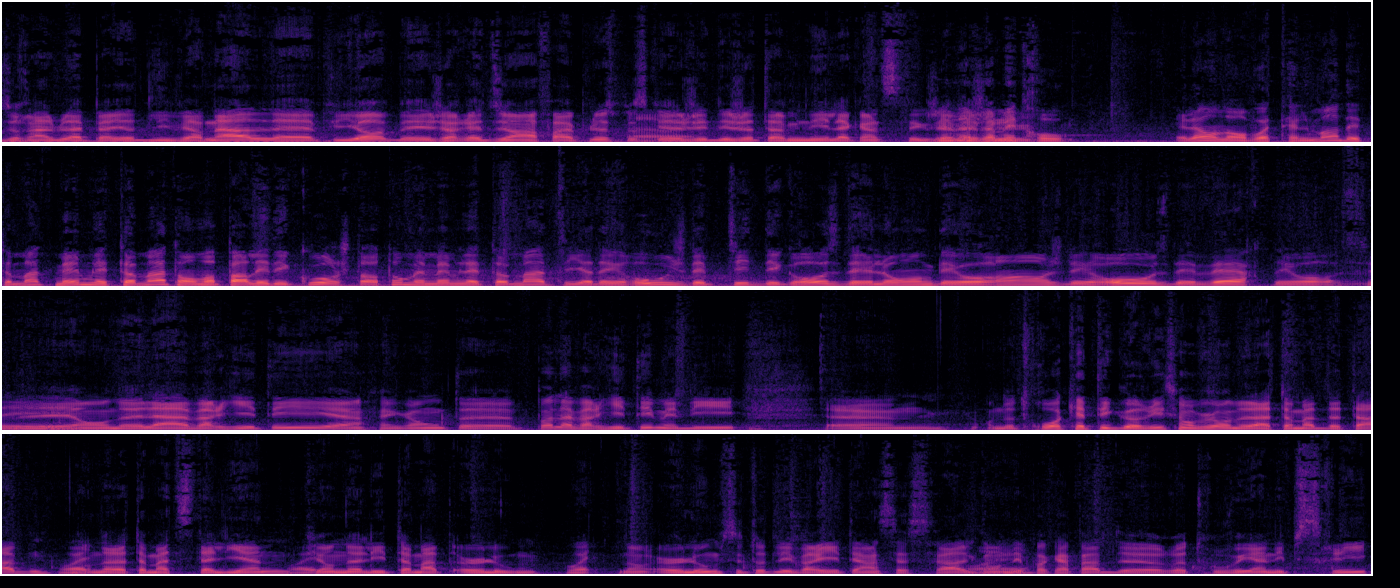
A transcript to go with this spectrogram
durant la période hivernale, euh, puis ah, ben, j'aurais dû en faire plus parce que j'ai déjà terminé la quantité que j'avais. Il n'y en a jamais trop. Et là, on en voit tellement des tomates. Même les tomates, on va parler des courges tantôt, mais même les tomates, il y a des rouges, des petites, des grosses, des longues, des oranges, des roses, des vertes. Des on a la variété, en fin de compte, euh, pas la variété, mais des, euh, on a trois catégories, si on veut. On a la tomate de table, on a la tomate italienne, puis on a les tomates heirloom. Donc, heirloom, c'est toutes les variétés ancestrales qu'on n'est pas capable de retrouver en épicerie,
